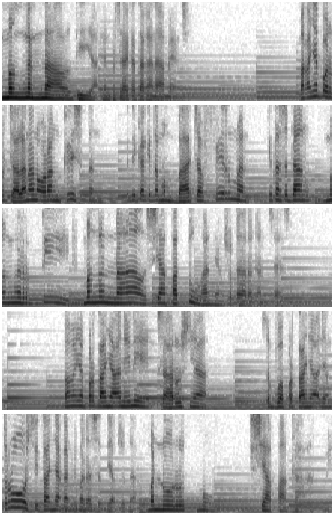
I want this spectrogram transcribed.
mengenal dia. Yang percaya katakan amin. Makanya perjalanan orang Kristen ketika kita membaca firman, kita sedang mengerti, mengenal siapa Tuhan yang saudara dan saya sendiri. Makanya pertanyaan ini seharusnya sebuah pertanyaan yang terus ditanyakan kepada setiap saudara. Menurutmu siapakah aku ini?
